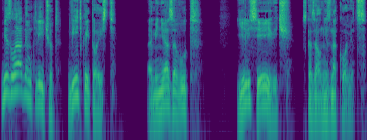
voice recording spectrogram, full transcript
Безладным кличут, Витькой, то есть. А меня зовут Елисеевич, — сказал незнакомец.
